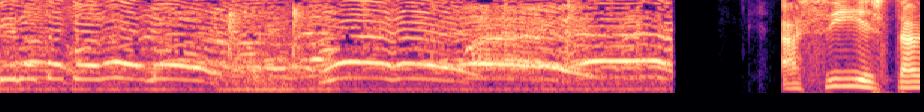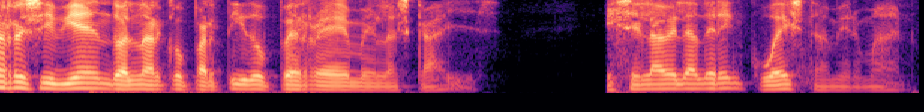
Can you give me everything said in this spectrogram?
Aquí no te queremos. Así están recibiendo al narcopartido PRM en las calles. Esa es la verdadera encuesta, mi hermano.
